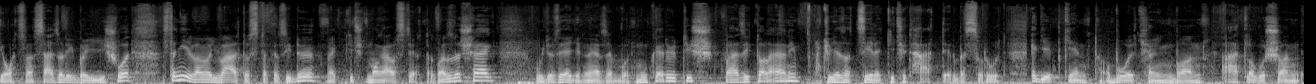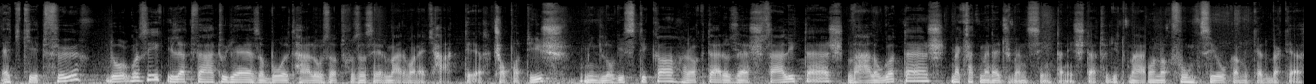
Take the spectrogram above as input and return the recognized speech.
80%-ban így is volt. Aztán nyilván, hogy változtak az idők, meg kicsit magához tért a gazdaság, úgy az egyre nehezebb volt munkaerőt is kvázi találni, úgyhogy ez a cél egy kicsit háttérbe szorult. Egyébként a boltjainkban átlagosan egy-két fő dolgozik, illetve hát ugye ez a bolt hálózathoz azért már van egy háttér csapat is, mind logisztika, raktározás, szállítás, válogatás, meg hát menedzsment szinten is, tehát hogy itt már vannak funkciók, amiket be kell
